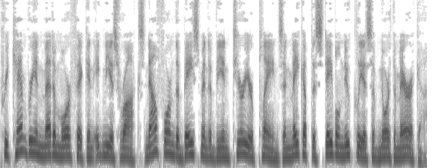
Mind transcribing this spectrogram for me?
Precambrian metamorphic and igneous rocks now form the basement of the interior plains and make up the stable nucleus of North America.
